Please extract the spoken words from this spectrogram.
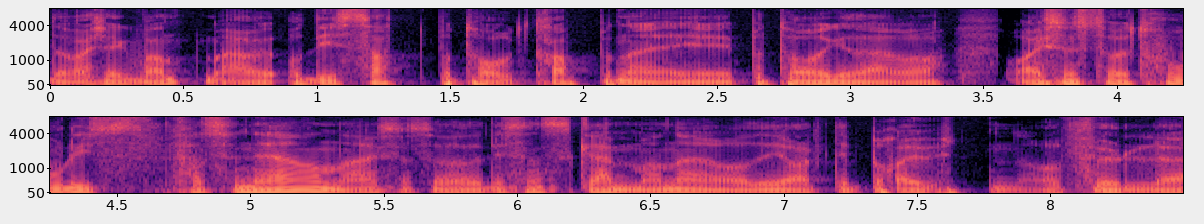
det var ikke jeg vant med. Og de satt på torgtrappene i, på torget der, og, og jeg syns det var utrolig fascinerende. Jeg synes det var sånn skremmende, og de var alltid brautende og fulle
